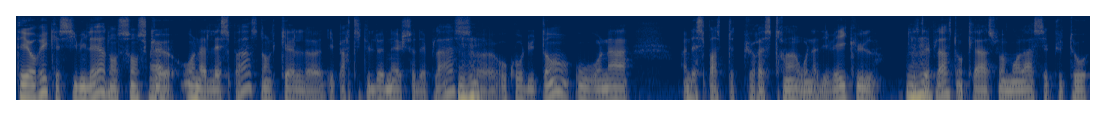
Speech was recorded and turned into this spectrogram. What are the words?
théorique est similaire dans le sens Ouais. qu'on a de l'espace dans lequel euh, des particules de neige se déplacent Mhm. euh, au cours du temps, où on a un espace peut-être plus restreint, où on a des véhicules qui Mhm. se déplacent. Donc là, à ce moment-là, c'est plutôt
